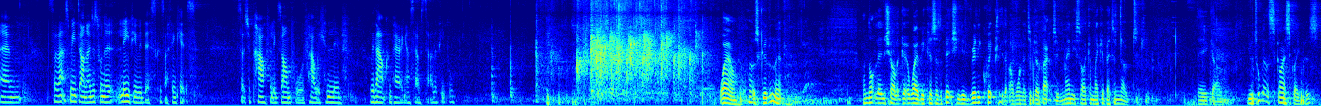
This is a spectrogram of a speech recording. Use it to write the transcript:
Um, so that's me done. I just want to leave you with this because I think it's such a powerful example of how we can live without comparing ourselves to other people. Wow, that was good, wasn't it? I'm not letting Charlotte get away because there's a bit she did really quickly that I wanted to go back to, mainly so I can make a better note. There you go. You were talking about the skyscrapers,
